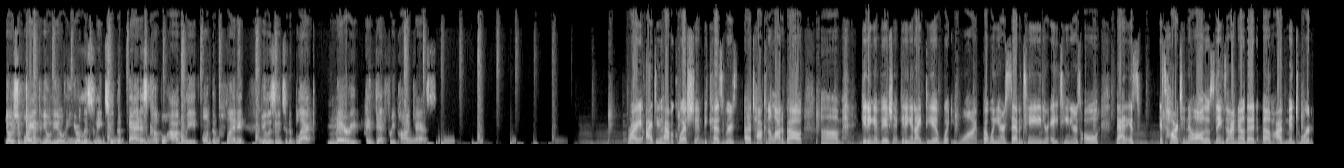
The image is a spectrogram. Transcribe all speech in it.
Yo, it's your boy Anthony O'Neill, and you're listening to the baddest couple, I believe, on the planet. You're listening to the Black, Married, and Debt Free podcast. Right. I do have a question because we're uh, talking a lot about um, getting a vision, getting an idea of what you want. But when you're 17, you're 18 years old, that is it's hard to know all those things. And I know that um, I've mentored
